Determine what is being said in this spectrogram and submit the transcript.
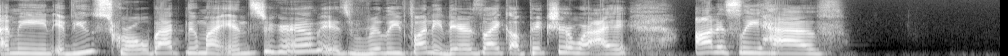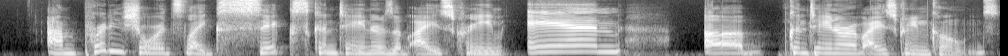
I mean, if you scroll back through my Instagram, it's really funny. There's like a picture where I honestly have I'm pretty sure it's like six containers of ice cream and a container of ice cream cones.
